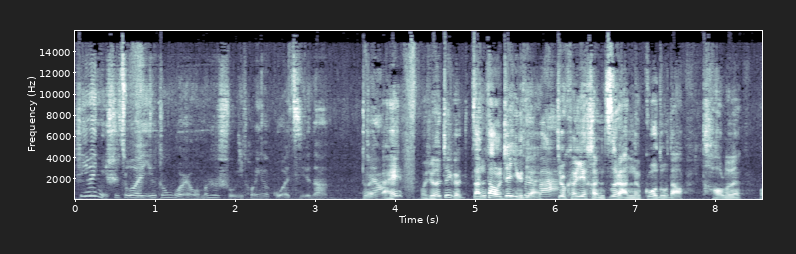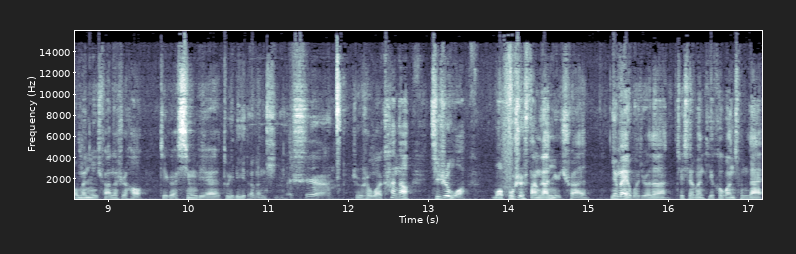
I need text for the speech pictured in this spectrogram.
是因为你是作为一个中国人，我们是属于同一个国籍的。对，哎，我觉得这个咱到了这一个点，就可以很自然的过渡到讨论我们女权的时候，这个性别对立的问题。是，是不是？我看到，其实我我不是反感女权，因为我觉得这些问题客观存在，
